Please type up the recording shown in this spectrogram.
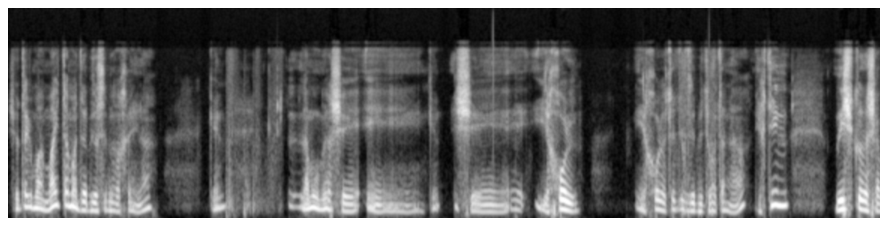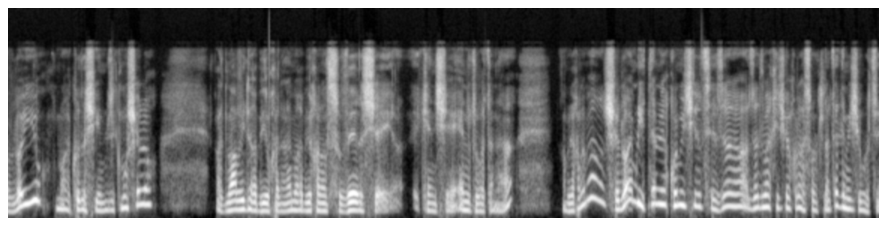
שואלת הגמרא, מה הייתה מדע ביוסף ברחיינה? כן? למה הוא אומר ש, אה, כן, שיכול יכול לתת את זה בטובת הנאה? נכתיב, ואיש קודשיו לא יהיו, כלומר הקודשים זה כמו שלו. אז מה אביד רבי יוחנן? למה רבי יוחנן סובר ש, כן, שאין לו טובת הנאה? רבי יוחנן אמר שלא אם להתנהל לכל מי שירצה, זה, זה הדבר היחיד שהוא יכול לעשות, לתת למי שהוא רוצה.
